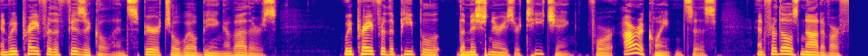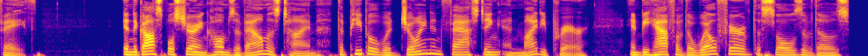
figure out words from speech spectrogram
and we pray for the physical and spiritual well being of others. We pray for the people the missionaries are teaching, for our acquaintances, and for those not of our faith. In the gospel sharing homes of Alma's time, the people would join in fasting and mighty prayer in behalf of the welfare of the souls of those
